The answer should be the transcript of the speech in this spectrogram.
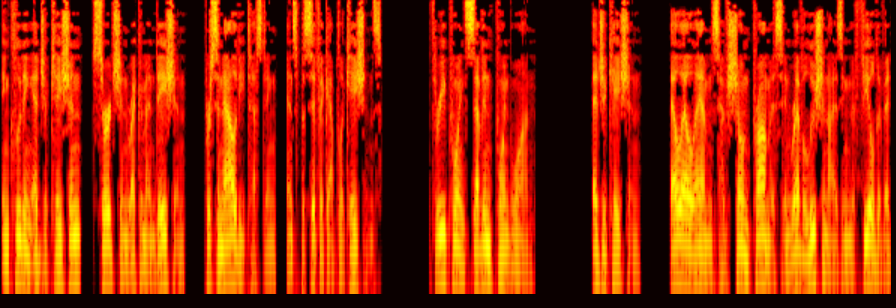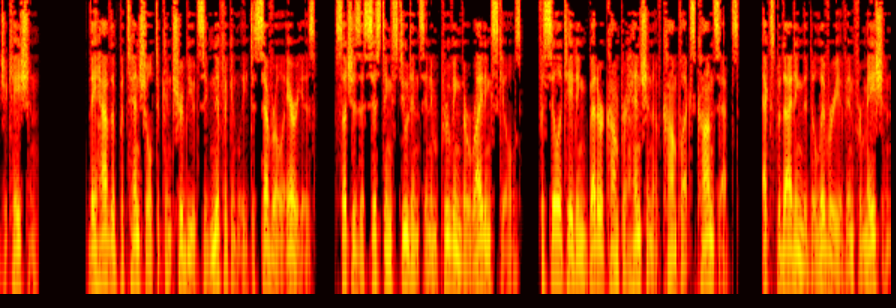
including education, search and recommendation, personality testing, and specific applications. 3.7.1 Education. LLMs have shown promise in revolutionizing the field of education. They have the potential to contribute significantly to several areas, such as assisting students in improving their writing skills, facilitating better comprehension of complex concepts, expediting the delivery of information,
